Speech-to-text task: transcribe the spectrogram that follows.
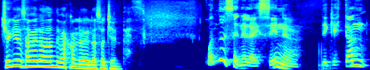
Yo quiero saber a dónde vas con lo de los ochentas. ¿Cuándo es en la escena de que están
